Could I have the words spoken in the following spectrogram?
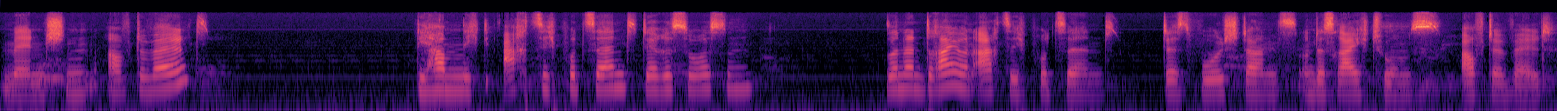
Menschen auf der Welt. Die haben nicht 80 Prozent der Ressourcen, sondern 83 Prozent des Wohlstands und des Reichtums auf der Welt.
